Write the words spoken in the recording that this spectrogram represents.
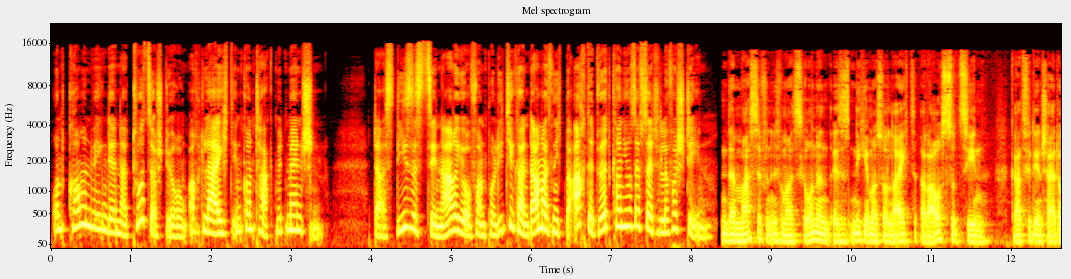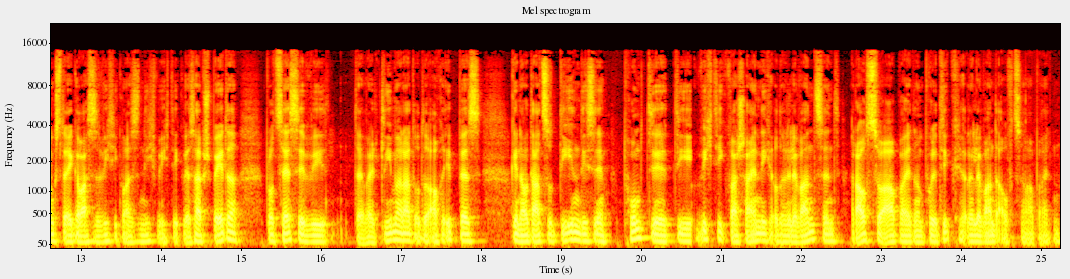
und kommen wegen der Naturzerstörung auch leicht in Kontakt mit Menschen. Dass dieses Szenario von Politikern damals nicht beachtet wird, kann Josef Settele verstehen. In der Masse von Informationen ist es nicht immer so leicht rauszuziehen, gerade für die Entscheidungsträger, was ist wichtig, was ist nicht wichtig. Weshalb später Prozesse wie der Weltklimarat oder auch IPBES genau dazu dienen, diese Punkte, die wichtig, wahrscheinlich oder relevant sind, rauszuarbeiten und politikrelevant aufzuarbeiten.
